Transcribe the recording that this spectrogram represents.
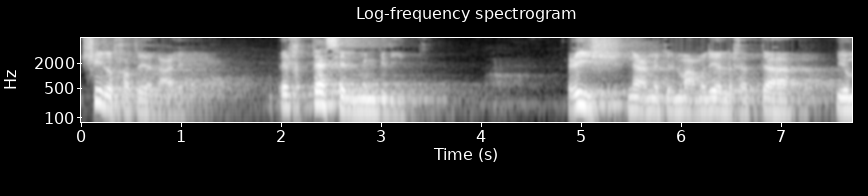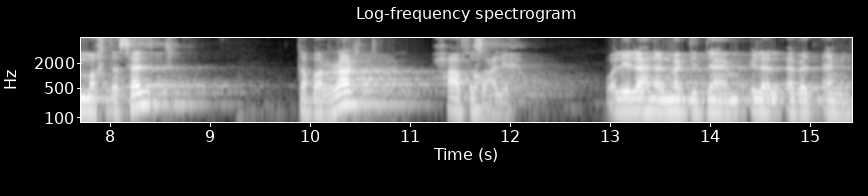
شيل الخطية اللي عليك. اغتسل من جديد. عيش نعمة المعمودية اللي خدتها. يوم ما اغتسلت تبررت حافظ عليها. ولإلهنا المجد الدائم إلى الأبد. آمين.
